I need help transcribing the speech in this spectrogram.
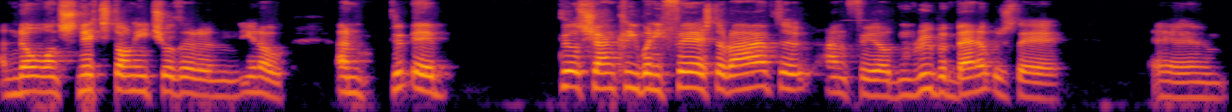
and no one snitched on each other, and you know and uh, Bill Shankly, when he first arrived at Anfield, and Reuben Bennett was there, um,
